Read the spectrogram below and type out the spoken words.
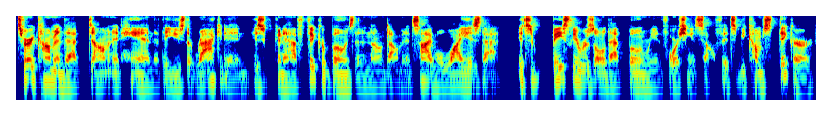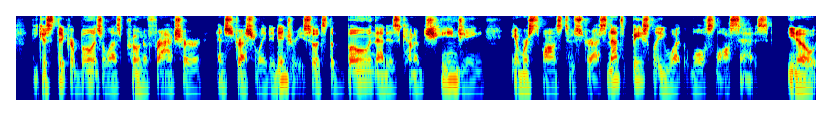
it's very common that dominant hand that they use the racket in is going to have thicker bones than a non-dominant side. Well, why is that? It's basically a result of that bone reinforcing itself. It becomes thicker because thicker bones are less prone to fracture and stress related injury. So it's the bone that is kind of changing in response to stress. And that's basically what Wolff's law says. You know,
